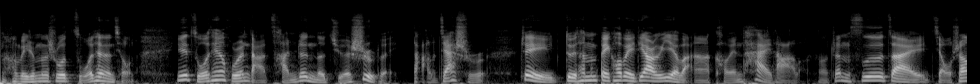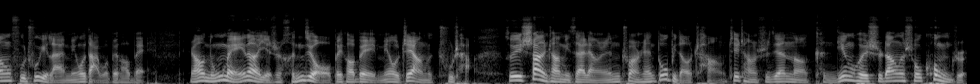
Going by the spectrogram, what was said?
为什么说昨天的球呢？因为昨天湖人打残阵的爵士队，打了加时，这对他们背靠背第二个夜晚啊，考验太大了啊！詹姆斯在脚伤复出以来没有打过背靠背。然后浓眉呢也是很久背靠背没有这样的出场，所以上一场比赛两人出场时间都比较长，这场时间呢肯定会适当的受控制，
